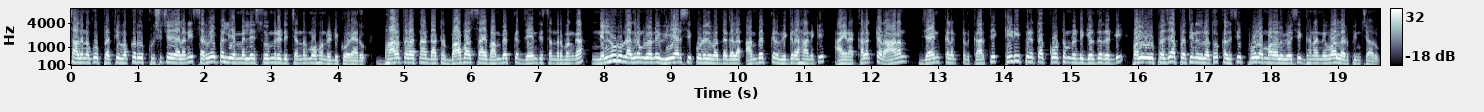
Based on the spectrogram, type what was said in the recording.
సాధనకు ప్రతి ఒక్కరూ కృషి చేయాలని సర్వేపల్లి ఎమ్మెల్యే సోమిరెడ్డి చంద్రమోహన్ రెడ్డి కోరారు. భారతరత్న డాక్టర్ బాబాసాహెబ్ అంబేద్కర్ జయంతి సందర్భంగా నెల్లూరు నగరంలోని వీఆర్సీ కూడలి వద్ద గల అంబేద్కర్ విగ్రహానికి ఆయన collector Anand joint collector Karthik TDP నేత కోటంరెడ్డి గిరిధర్ రెడ్డి పలువురు ప్రజా ప్రతినిధులతో కలిసి పూలమాలలు వేసి ఘన నివాళులర్పించారు.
